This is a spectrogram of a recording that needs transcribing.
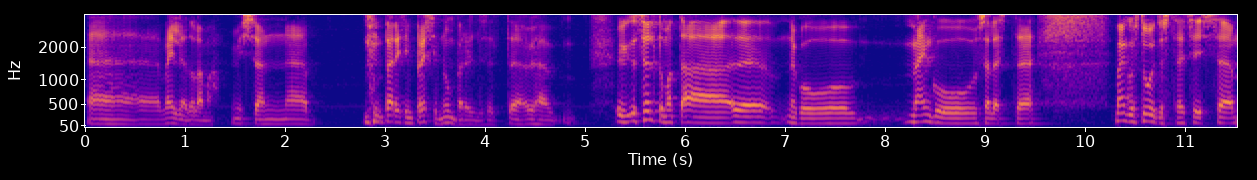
äh, välja tulema, mis on äh, päris impressive number üldiselt äh, ühe, sõltumata äh, nagu mängu sellest äh, mängustuudiost, et siis äh,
